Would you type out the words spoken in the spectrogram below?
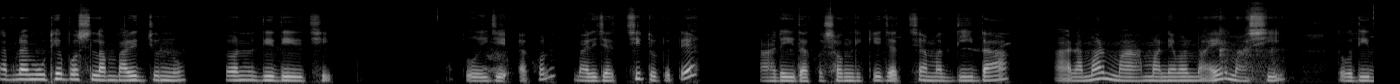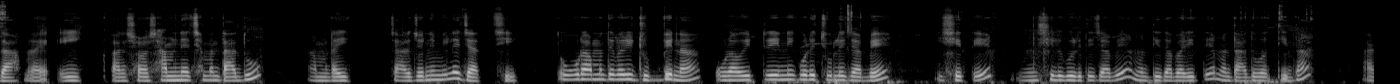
তারপরে আমি উঠে বসলাম বাড়ির জন্য, রওনা দিয়ে দিয়েছি। তো এই যে এখন বাড়ি যাচ্ছি টোটোতে। আর এই দেখো সঙ্গে কে যাচ্ছে? আমার দিদা আর আমার মা মানে আমার মায়ের মাসি। তো দিদা, আমরা এই আর সামনে আছে আমার দাদু আমরা এই চারজনে মিলে যাচ্ছি। তো ওরা আমাদের বাড়ি ঢুকবে না। ওরা ওই ট্রেনে করে চলে যাবে ইসেতে শিলিগুড়িতে যাবে আমার দিদা বাড়িতে, আমার দাদু আর দিদা, আর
